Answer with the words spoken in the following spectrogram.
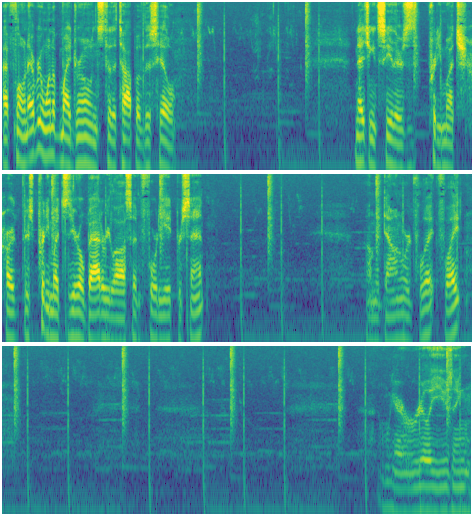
I've flown every one of my drones to the top of this hill. And as you can see, there's pretty much hard, there's pretty much zero battery loss. I'm 48% on the downward flight. flight. We are really using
